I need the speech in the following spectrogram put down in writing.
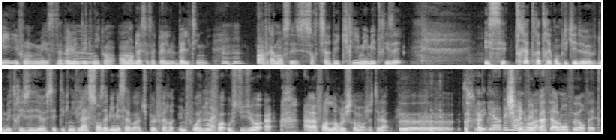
Ils font, mais ça s'appelle une Mhm. technique en, en anglais, ça s'appelle le belting. Mhm. Vraiment, c'est sortir des cris, mais maîtrisés. Et c'est très, très, très compliqué de, de maîtriser euh, cette technique-là sans abîmer sa voix. Tu peux le faire une fois, deux Ouais. fois au studio. À, à la fin de l'enregistrement, j'étais là. euh, Je vais garder je ma ne vais pas faire long feu en fait.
